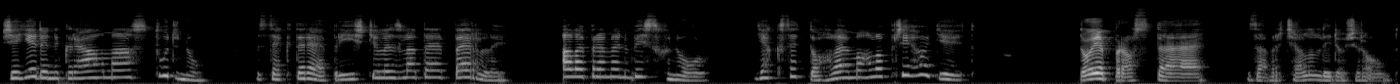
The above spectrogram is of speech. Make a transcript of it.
že jeden král má studnu, ze které příštily zlaté perly, ale pramen vyschnul. Jak se tohle mohlo přihodit? To je prosté, zavrčel lidožrout.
